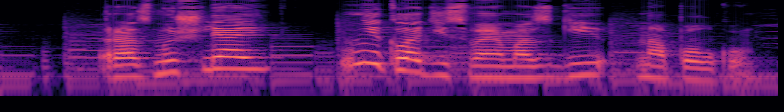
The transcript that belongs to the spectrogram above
размышляй, не клади свои мозги на полку.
